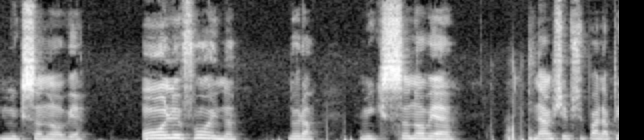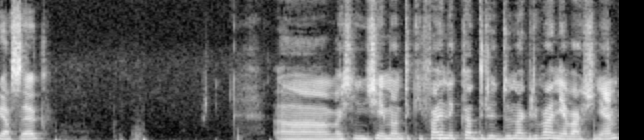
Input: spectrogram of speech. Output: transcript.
Miksonowie. Ale fajne. Dobra. Miksonowie. Nam się przypada piasek. A właśnie dzisiaj mam taki fajny kadr do nagrywania właśnie.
